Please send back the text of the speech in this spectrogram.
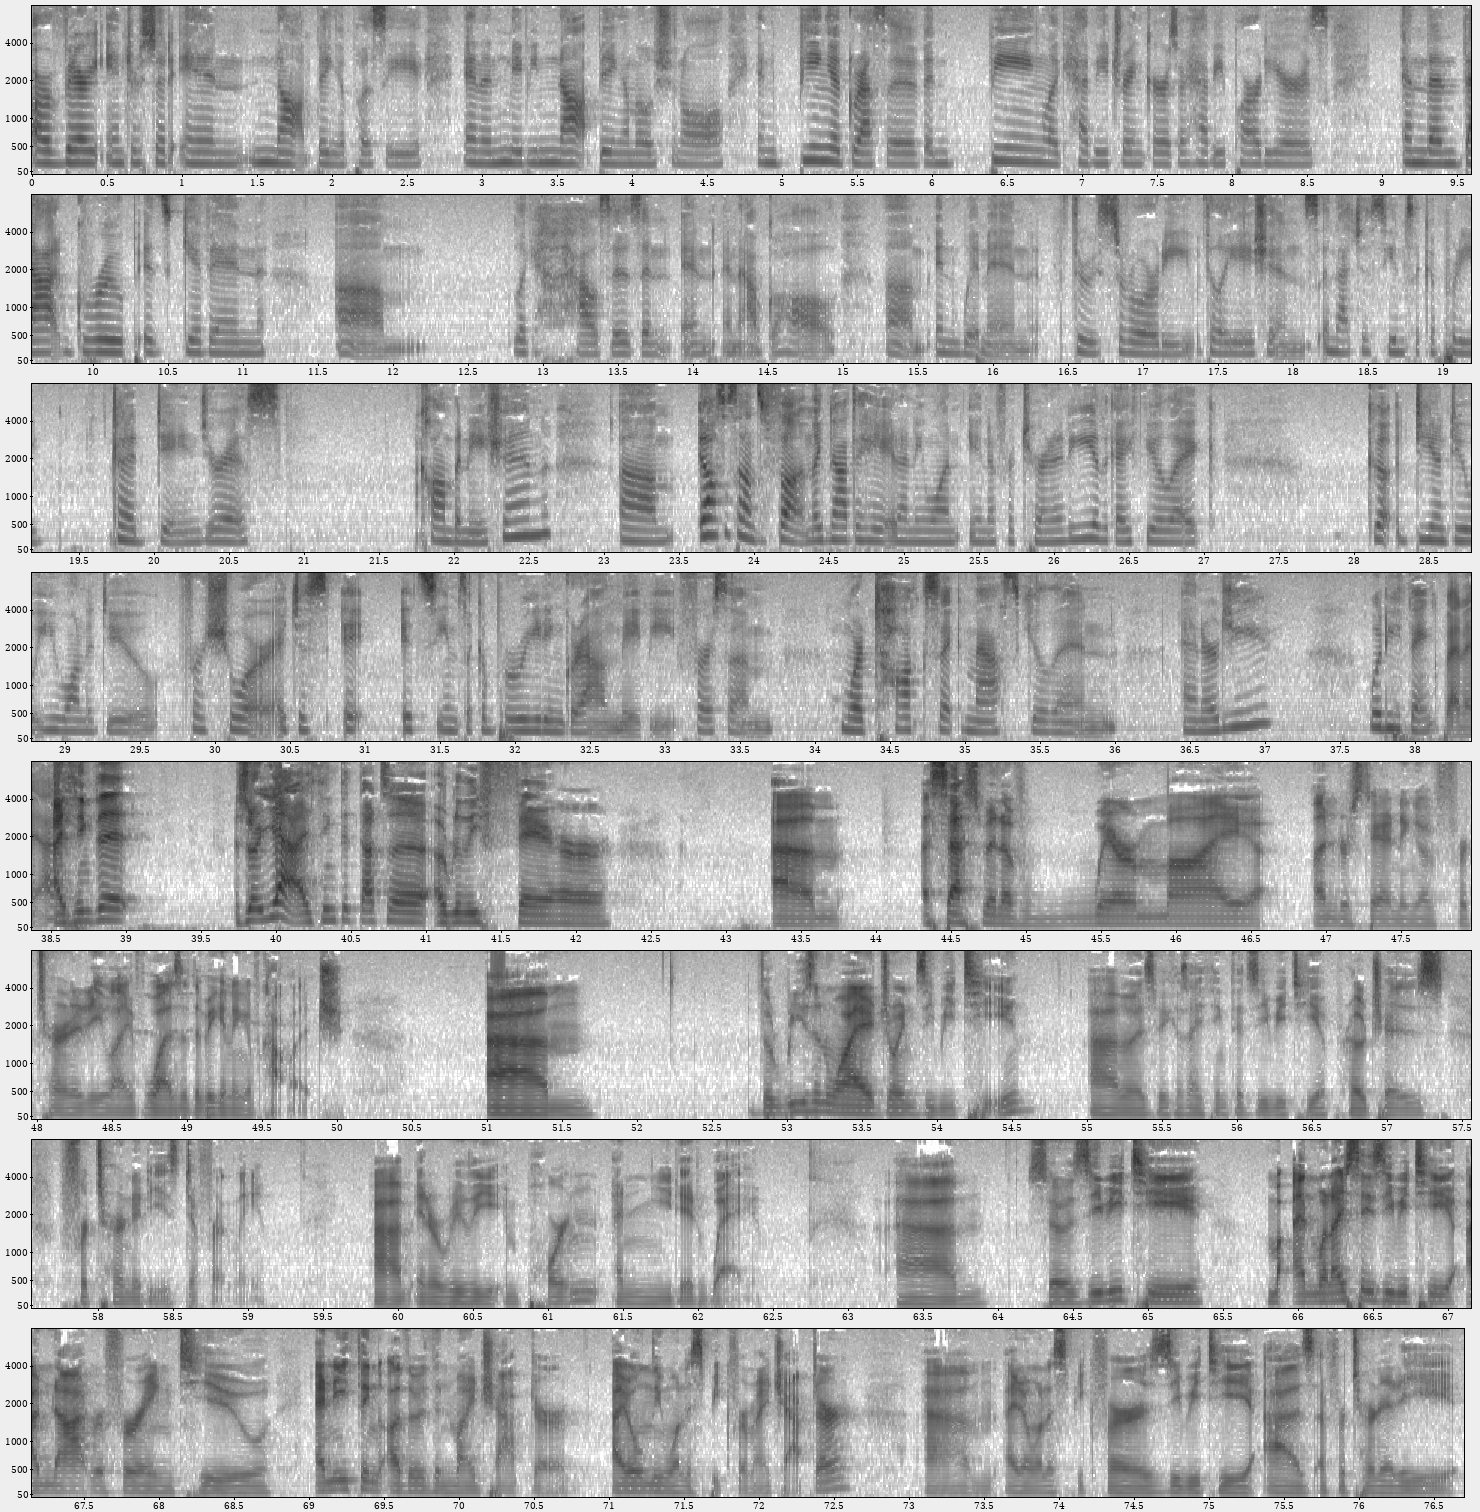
are very interested in not being a pussy and in maybe not being emotional and being aggressive and being like heavy drinkers or heavy partiers. And then that group is given um, like houses and, and, and alcohol um, in women through sorority affiliations, and that just seems like a pretty kind of dangerous combination. Um, it also sounds fun, like not to hate anyone in a fraternity. Like I feel like, go, do you do what you want to do for sure? It just it it seems like a breeding ground maybe for some more toxic masculine energy. What do you think, Bennett? I think that so yeah, I think that that's a, a really fair um, assessment of where my understanding of fraternity life was at the beginning of college. Um, the reason why I joined ZBT um, is because I think that ZBT approaches fraternities differently um, in a really important and needed way. Um, so ZBT, and when I say ZBT, I'm not referring to anything other than my chapter. I only want to speak for my chapter. Um, I don't want to speak for ZBT as a fraternity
